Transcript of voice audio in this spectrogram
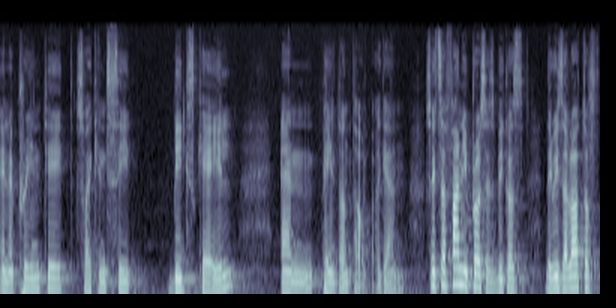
and I print it so I can see it big scale and paint on top again. So it's a funny process because there is a lot of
